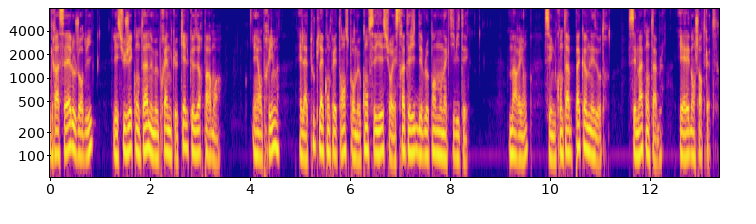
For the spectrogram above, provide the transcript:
Grâce à elle aujourd'hui, les sujets compta ne me prennent que quelques heures par mois. Et en prime, elle a toute la compétence pour me conseiller sur les stratégies de développement de mon activité. Marion, c'est une comptable pas comme les autres. C'est ma comptable. Et elle est dans Shortcut.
